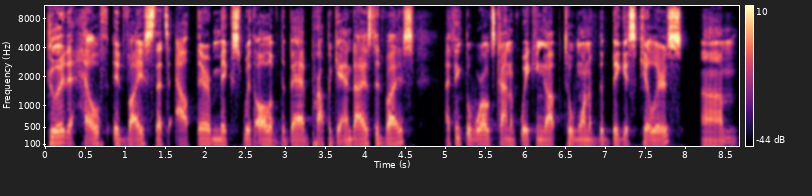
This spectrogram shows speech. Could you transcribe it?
good health advice that's out there mixed with all of the bad propagandized advice. I think the world's kind of waking up to one of the biggest killers, um,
